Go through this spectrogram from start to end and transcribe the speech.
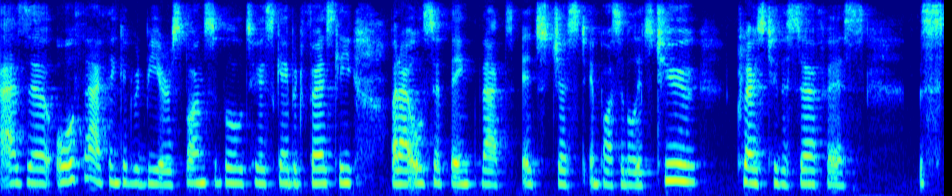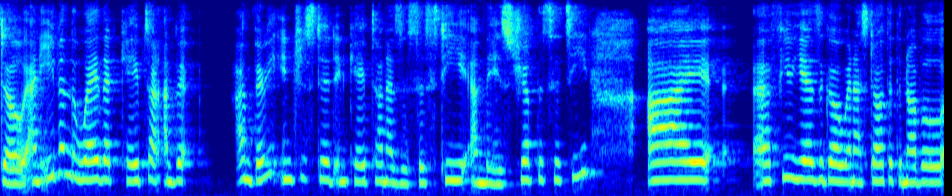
As an author i think it would be irresponsible to escape it firstly but i also think that it's just impossible. It's too close to the surface still. And even the way that cape town i'm, I'm very interested in cape town as a city and the history of the city. I a few years ago when I started the novel,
